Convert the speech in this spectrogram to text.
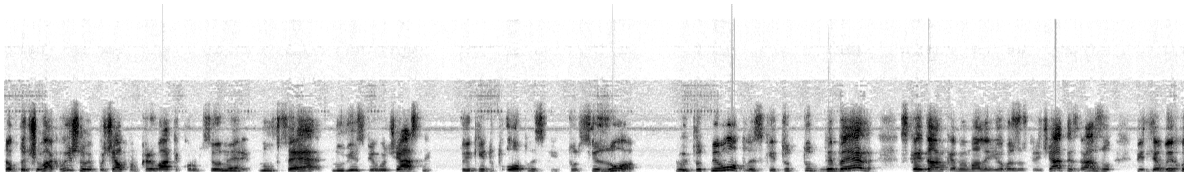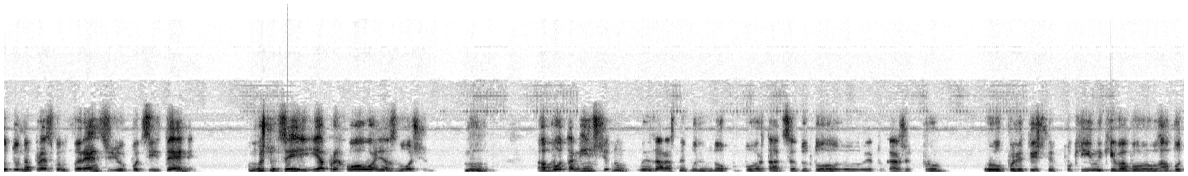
Тобто, чувак вийшов і почав покривати корупціонерів. Ну, все, ну він співучасник. То які тут оплески? Тут СІЗО. Тут не оплески, тут тут ДБР з кайданками мали його зустрічати зразу після виходу на прес-конференцію по цій темі. Тому що це і є приховування злочину. Ну або там інші. Ну ми зараз не будемо знову повертатися до того, як то кажуть, про, про політичних покійників або або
